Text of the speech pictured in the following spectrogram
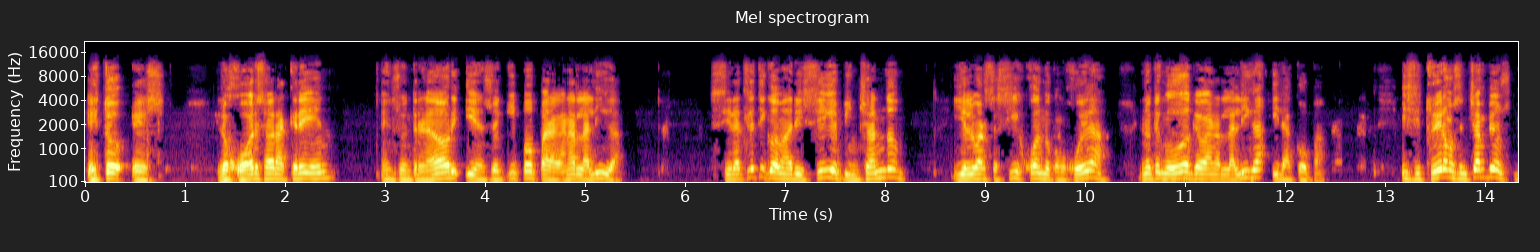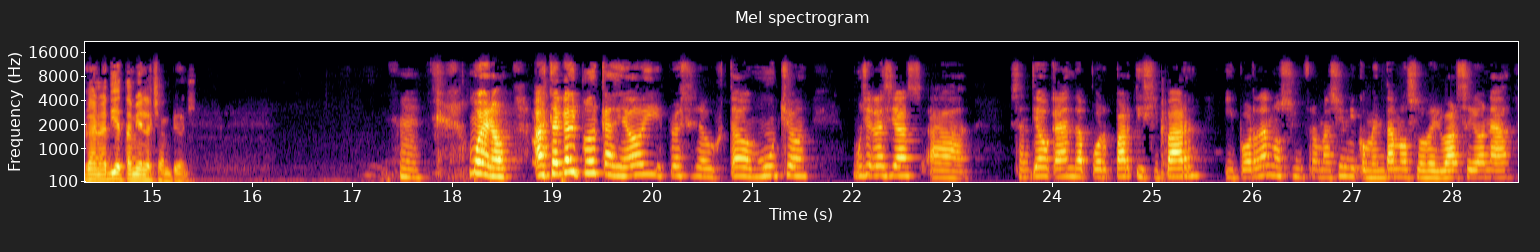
esto es, los jugadores ahora creen en su entrenador y en su equipo para ganar la liga. Si el Atlético de Madrid sigue pinchando y el Barça sigue jugando como juega, no tengo duda que va a ganar la liga y la copa. Y si estuviéramos en Champions, ganaría también la Champions. Hmm. Bueno, hasta acá el podcast de hoy. Espero que les haya gustado mucho. Muchas gracias a Santiago Caranda por participar y por darnos información y comentarnos sobre el Barcelona.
